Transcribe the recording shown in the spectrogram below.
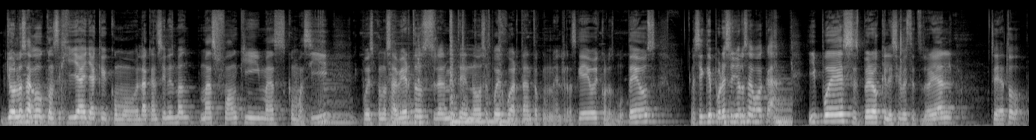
Yo los hago con cejilla ya que como la canción es más, más funky, más como así, pues con los abiertos realmente no se puede jugar tanto con el rasgueo y con los muteos. Así que por eso yo los hago acá. Y pues espero que les sirva este tutorial. Sería todo.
